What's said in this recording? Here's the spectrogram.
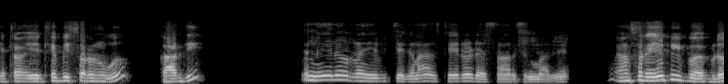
ఎట్లా ఎట్లా ఇప్పిస్తారో నువ్వు? కార్ది? నేను ఎవరు చేయించాకనా స్టేరోయిడ్ వేస్తున్నారు సినిమాది సరే ఏపీ ఇప్పుడు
